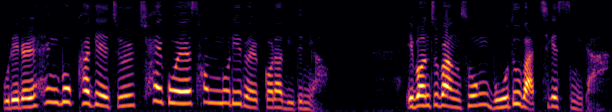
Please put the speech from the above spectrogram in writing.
우리를 행복하게 해줄 최고의 선물이 될 거라 믿으며 이번 주 방송 모두 마치겠습니다.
